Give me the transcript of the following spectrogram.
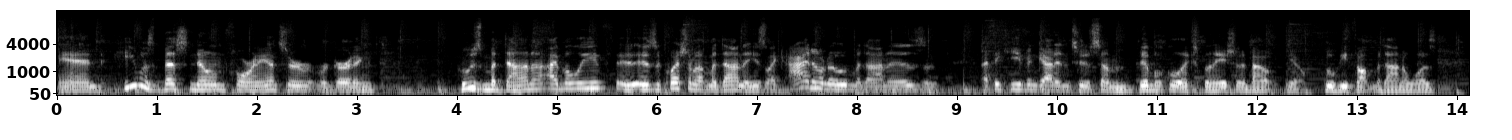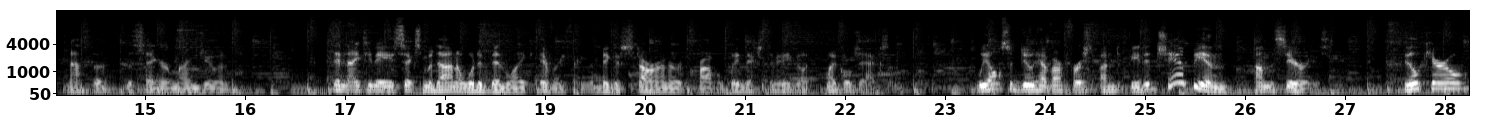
and he was best known for an answer regarding who's Madonna, I believe. Is a question about Madonna. He's like, I don't know who Madonna is, and I think he even got into some biblical explanation about you know who he thought Madonna was, not the the singer, mind you. And in 1986, Madonna would have been like everything, the biggest star on earth, probably next to maybe Michael Jackson. We also do have our first undefeated champion on the series. Bill Carroll,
